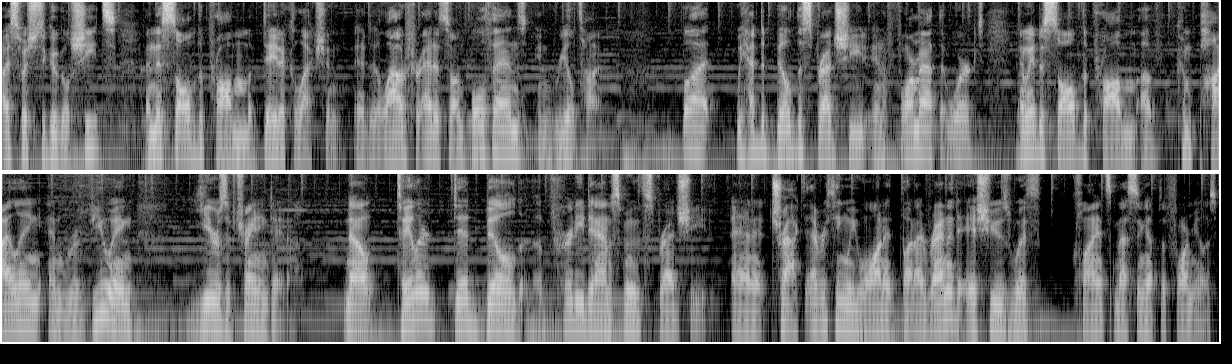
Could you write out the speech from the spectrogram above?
I switched to Google Sheets, and this solved the problem of data collection. It allowed for edits on both ends in real time. But we had to build the spreadsheet in a format that worked, and we had to solve the problem of compiling and reviewing years of training data. Now, Taylor did build a pretty damn smooth spreadsheet, and it tracked everything we wanted, but I ran into issues with clients messing up the formulas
